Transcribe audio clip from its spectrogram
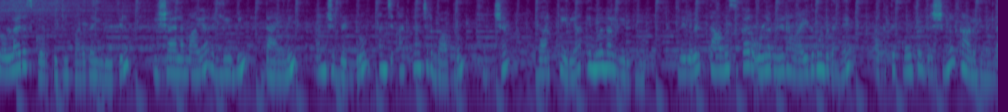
തൊള്ളായിരം സ്ക്വയർ ഫീറ്റിൽ പണിത ഈ വീട്ടിൽ വിശാലമായ ലിവിംഗ് ഡൈനിങ് അഞ്ച് ബെഡ്റൂം അഞ്ച് attached bathroom kitchen work area എന്നിവ നൽകിയിരിക്കുന്നു. നിലവിൽ താമസക്കാർ ഉള്ള വീടായതുകൊണ്ട് തന്നെ അകത്തെ കൂടുതൽ ദൃശ്യങ്ങൾ കാണിക്കുന്നില്ല.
